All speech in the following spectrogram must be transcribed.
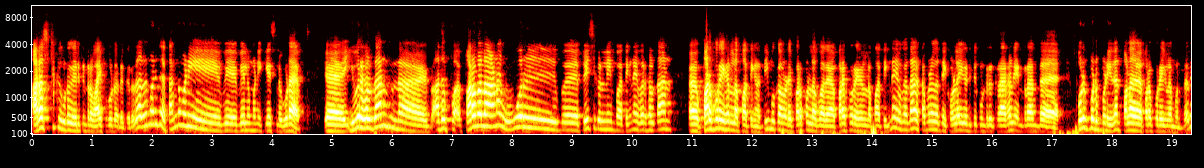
அரஸ்டுக்கு கூட இருக்கின்ற வாய்ப்பு கூட இருக்கிறது. அது மாதிரி தான் தங்கமணி வே- வேலுமணி கேஸ்ல கூட இவர்கள் தான் அது ப- பரவலான ஒவ்வொரு பேச்சுக்கள்லையும் பார்த்தீங்கன்னா இவர்கள் தான் பரப்புரைகள்ல பாத்தீங்கன்னா திமுகவுடைய பரப்புள்ள பரப்புரைகள்ல பாத்தீங்கன்னா இவங்க தான் தமிழகத்தை கொள்ளையடித்துக் கொண்டிருக்கிறார்கள் என்ற அந்த பொருட்படும்படி தான் பல பரப்புரைகளும் இருந்தது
